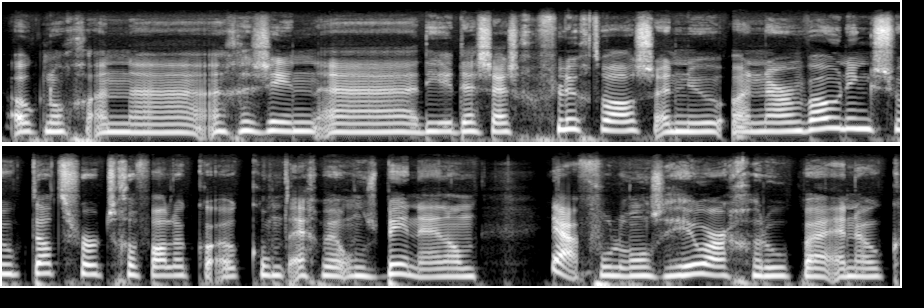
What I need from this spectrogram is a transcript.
ook nog een, een gezin die destijds gevlucht was en nu naar een woning zoekt. Dat soort gevallen komt echt bij ons binnen. En dan ja, voelen we ons heel erg geroepen en ook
